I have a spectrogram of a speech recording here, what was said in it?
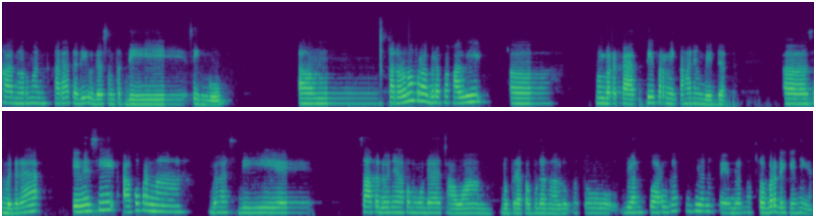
Kak Norman, karena tadi udah sempat disinggung. Um, Kak Norman pernah berapa kali uh, memberkati pernikahan yang beda. Uh, Sebenarnya ini sih aku pernah bahas di saat teduhnya pemuda Cawang beberapa bulan lalu atau bulan keluarga bulan apa ya bulan Oktober deh kayaknya ya.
